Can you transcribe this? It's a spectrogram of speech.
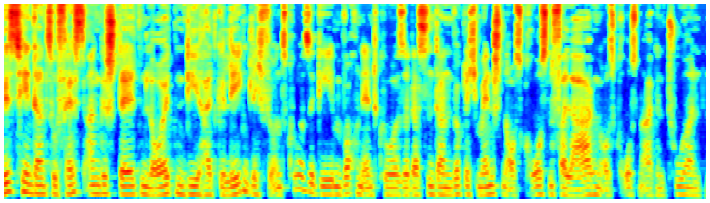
bis hin dann zu festangestellten Leuten, die halt gelegentlich für uns Kurse geben, Wochenendkurse. Das sind dann wirklich Menschen aus großen Verlagen, aus großen Agenturen,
